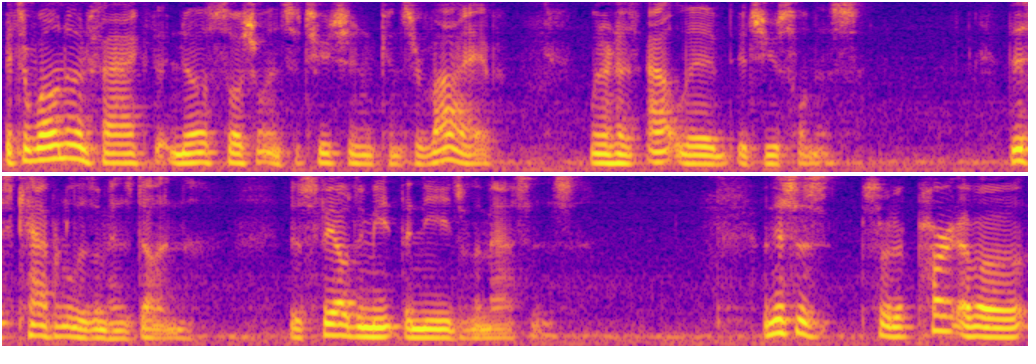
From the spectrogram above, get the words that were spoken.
it's a well known fact that no social institution can survive when it has outlived its usefulness. This capitalism has done. It has failed to meet the needs of the masses. And this is sort of part of a,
